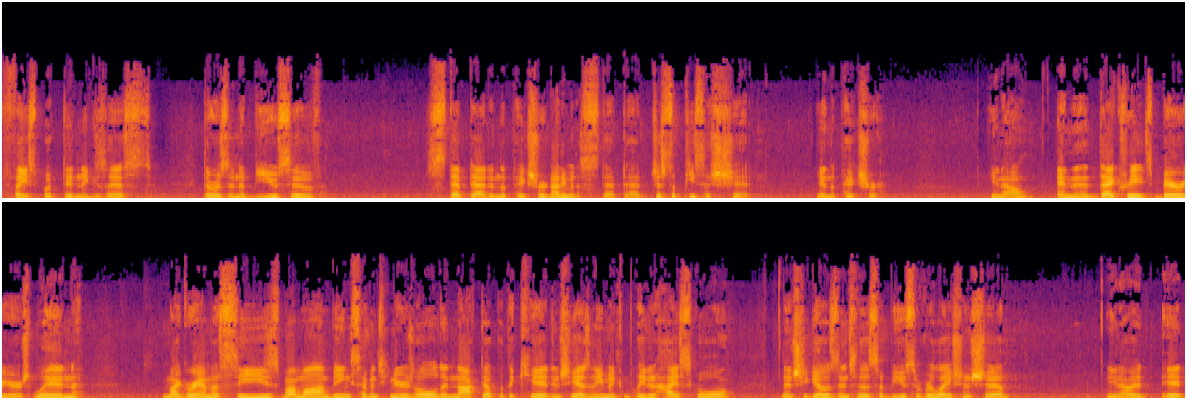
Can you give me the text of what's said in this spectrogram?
Facebook didn't exist. There was an abusive stepdad in the picture, not even a stepdad, just a piece of shit in the picture. You know, and that creates barriers when my grandma sees my mom being 17 years old and knocked up with a kid and she hasn't even completed high school then she goes into this abusive relationship. You know, it it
